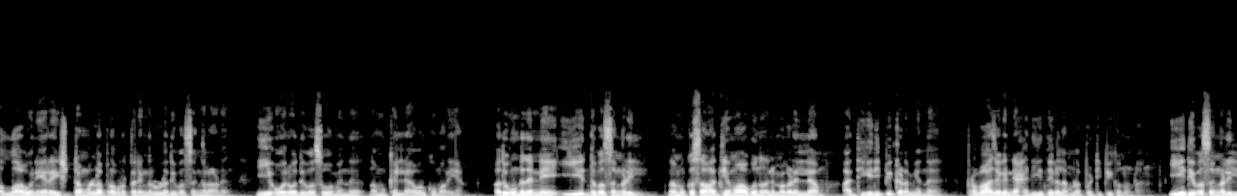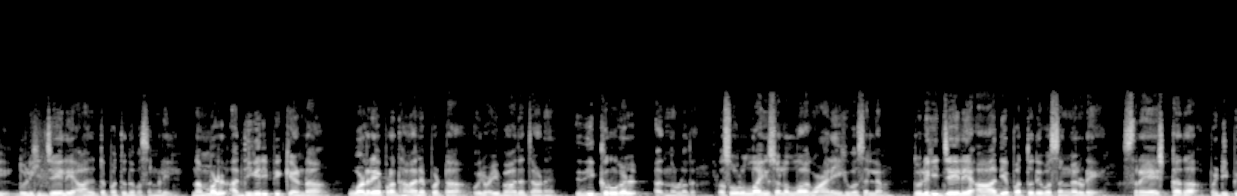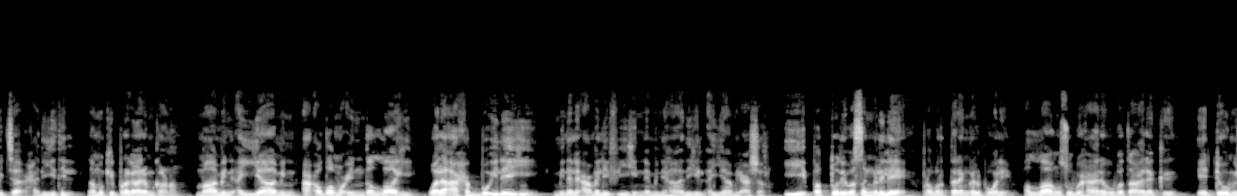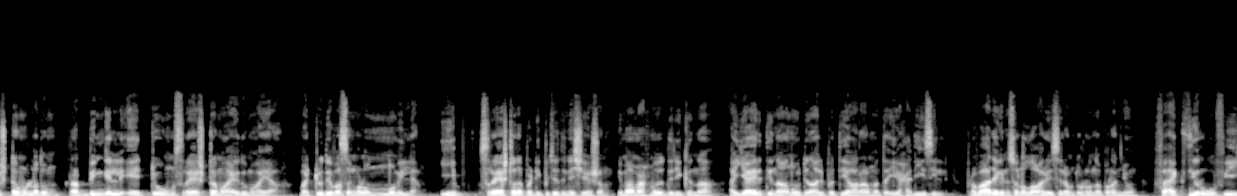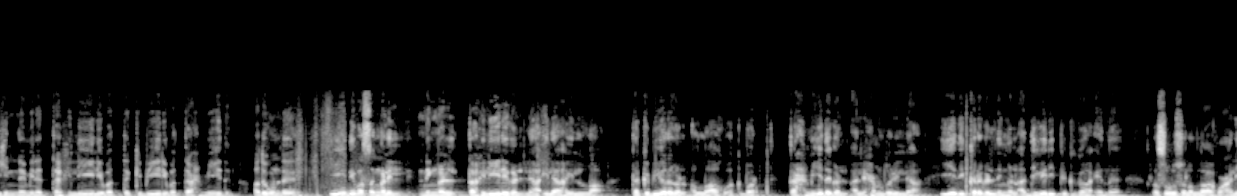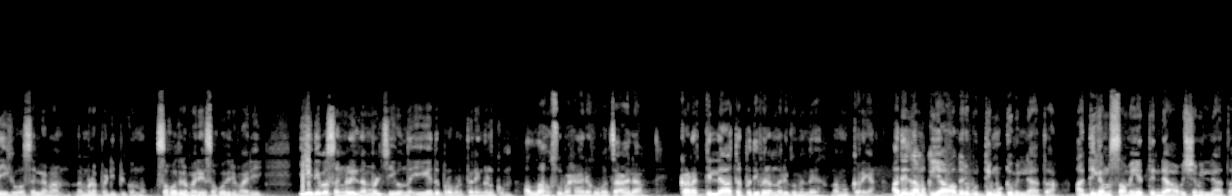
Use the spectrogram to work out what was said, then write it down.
അള്ളാഹുവിനേറെ ഇഷ്ടമുള്ള പ്രവർത്തനങ്ങളുള്ള ദിവസങ്ങളാണ് ഈ ഓരോ ദിവസവുമെന്ന് നമുക്കെല്ലാവർക്കും അറിയാം. അതുകൊണ്ട് തന്നെ ഈ ദിവസങ്ങളിൽ നമുക്ക് സാധ്യമാകുന്ന നന്മകളെല്ലാം അധികരിപ്പിക്കണം എന്ന് പ്രവാചകന്റെ ഹദീത്തുകൾ നമ്മളെ പഠിപ്പിക്കുന്നുണ്ട്. ഈ ദിവസങ്ങളിൽ ദുൽഹിജയിലെ ആദ്യത്തെ പത്ത് ദിവസങ്ങളിൽ നമ്മൾ അധികരിപ്പിക്കേണ്ട വളരെ പ്രധാനപ്പെട്ട ഒരു ഇബാദത്താണ് ദിക്റുകൾ എന്നുള്ളത്. റസൂലുള്ളാഹി സ്വല്ലല്ലാഹു അലൈഹി വസല്ലം ദുൽഹിജയിലെ ആദ്യ പത്ത് ദിവസങ്ങളുടെ ശ്രേഷ്ഠത പഠിപ്പിച്ച ഹദീഥിൽ നമുക്കിപ്രകാരം കാണാം. മാമിൻ അയ്യാമിൻ അഅദമു ഇൻദല്ലാഹി വല അഹബ്ബു ഇലേഹി മിനൽ അമലി ഫീഹിന്ന മിൻഹാദിഹിൽ അയ്യാമിൽ അഷർ ഈ പത്തു ദിവസങ്ങളിലെ പ്രവർത്തനങ്ങൾ പോലെ അള്ളാഹു സുബാനഹുബത്താലക്ക് ഏറ്റവും ഇഷ്ടമുള്ളതും റബ്ബിങ്കൽ ഏറ്റവും ശ്രേഷ്ഠമായതുമായ മറ്റു ദിവസങ്ങളൊന്നുമില്ല. ഈ ശ്രേഷ്ഠത പഠിപ്പിച്ചതിന് ശേഷം ഇമാം അഹമ്മദ് ഉദ്ധരിക്കുന്ന അയ്യായിരത്തി നാനൂറ്റി നാൽപ്പത്തി ആറാമത്തെ ഈ ഹദീസിൽ പ്രവാചകൻ സല്ലാ അലൈഹി സ്വലം തുടർന്ന് പറഞ്ഞു തഹ്ലീലി അതുകൊണ്ട് ഈ ദിവസങ്ങളിൽ നിങ്ങൾ തഹ്ലീലുകൾ ലാ തക്ബീറുകൾ അള്ളാഹു അക്ബർ തഹ്മീദുകൾ അലഹമുല്ല ഈ ദിക്കറുകൾ നിങ്ങൾ അധികരിപ്പിക്കുക എന്ന് റസൂൽ സല്ലല്ലാഹു അലൈഹി വസല്ലമ നമ്മളെ പഠിപ്പിക്കുന്നു. സഹോദരന്മാരെ സഹോദരിമാരെ ഈ ദിവസങ്ങളിൽ നമ്മൾ ചെയ്യുന്ന ഏത് പ്രവർത്തനങ്ങൾക്കും അള്ളാഹു സുബഹാനഹുവ ചാല കണക്കില്ലാത്ത പ്രതിഫലം നൽകുമെന്ന് നമുക്കറിയാം. അതിൽ നമുക്ക് യാതൊരു ബുദ്ധിമുട്ടുമില്ലാത്ത അധികം സമയത്തിന്റെ ആവശ്യമില്ലാത്ത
